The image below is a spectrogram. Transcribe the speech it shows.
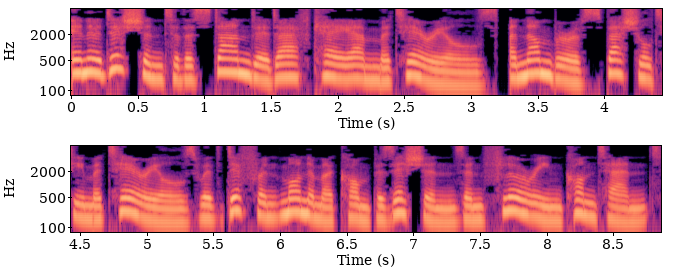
In addition to the standard FKM materials, a number of specialty materials with different monomer compositions and fluorine content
